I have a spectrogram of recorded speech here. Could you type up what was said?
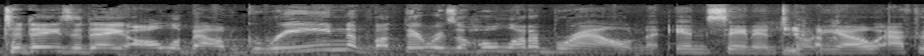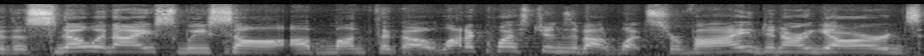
Today's a day all about green, but there was a whole lot of brown in San Antonio yeah. after the snow and ice we saw a month ago. A lot of questions about what survived in our yards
